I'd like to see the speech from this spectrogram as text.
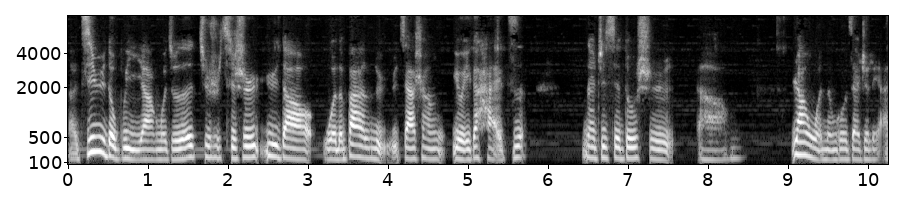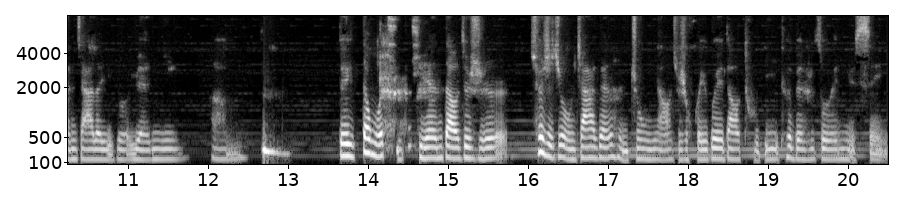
呃，机遇都不一样。我觉得就是其实遇到我的伴侣，加上有一个孩子，那这些都是啊，让我能够在这里安家的一个原因。嗯嗯，对，但我体体验到就是。确实，这种扎根很重要，就是回归到土地，特别是作为女性，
